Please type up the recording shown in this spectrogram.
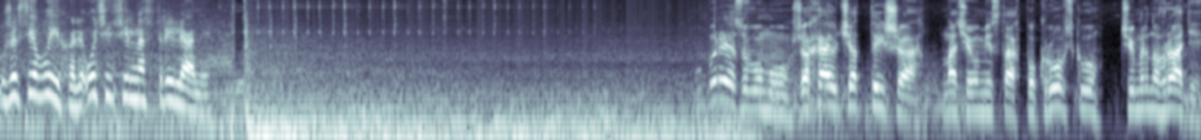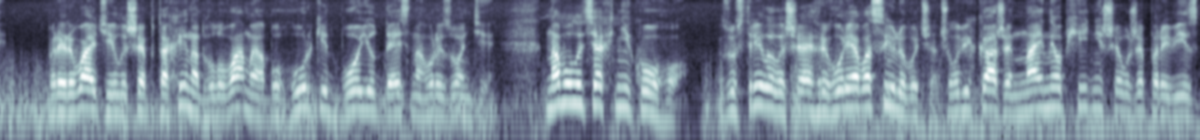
Уже все выехали, очень сильно стреляли. Березовому жахаюча тиша, наче у містах Покровську чи Мирнограді. Переривають її лише птахи над головами або гуркіт бою десь на горизонті. На вулицях нікого. Зустріли лише Григорія Васильовича. Чоловік каже, найнеобхідніше вже перевіз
